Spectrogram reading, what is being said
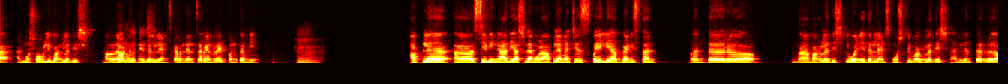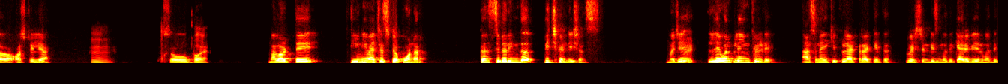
आणि मोस्ट प्रॉब्ली बांगलादेश मला नाही वाटत. नेदरलँड कारण त्यांचा रन रेट पण कमी आहे. आपल्या सिडिंग आधी असल्यामुळे आपल्या मॅचेस पहिली अफगाणिस्तान नंतर बांगलादेश किंवा नेदरलँड मोस्टली बांगलादेश आणि नंतर ऑस्ट्रेलिया. सो. मला वाटते तिन्ही मॅचेस टफ होणार कन्सिडरिंग द पिच कंडिशन्स म्हणजे. लेवल प्लेइंग फील्ड आहे असं नाही की फ्लॅट ट्रॅक येतं वेस्ट इंडिजमध्ये कॅरेबियनमध्ये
